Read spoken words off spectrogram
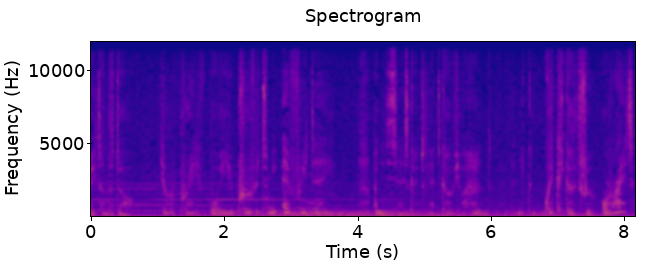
Concentrate on the door. You're a brave boy. You prove it to me every day. Amicia is going to let go of your hand. Then you can quickly go through? All right.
